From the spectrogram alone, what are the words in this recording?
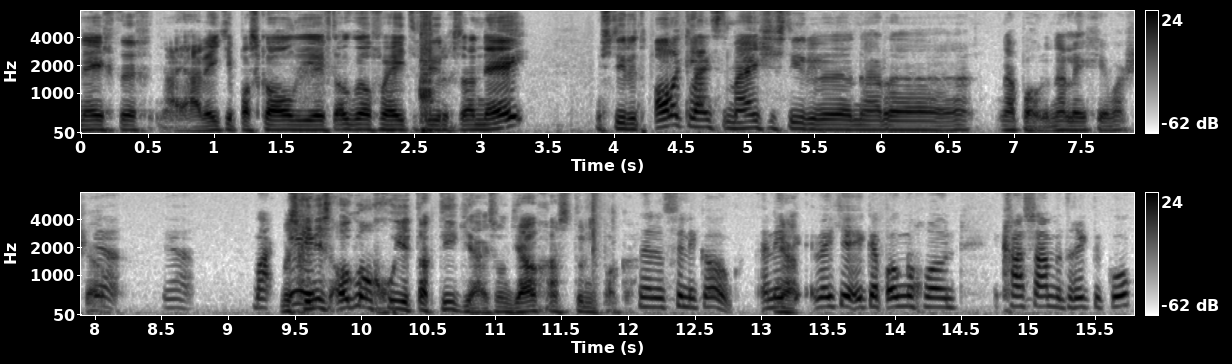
meter. Nou ja, weet je, Pascal die heeft ook wel voor hete vuren gestaan. Nee, we sturen het allerkleinste meisje sturen we naar, eh, naar Polen, naar Legia Warschau. Ja, ja. Maar Misschien ik- is het ook wel een goede tactiek juist, want jou gaan ze toch niet pakken. Nee, dat vind ik ook. En ik, Ja. weet je, ik heb ook nog gewoon... Ik ga samen met Rick de Kok,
